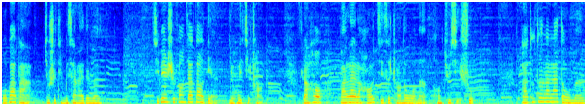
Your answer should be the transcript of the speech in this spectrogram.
我爸爸就是停不下来的人。即便是放假到点，也会起床，然后把赖了好几次床的我们哄去洗漱，把拖拖拉拉的我们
